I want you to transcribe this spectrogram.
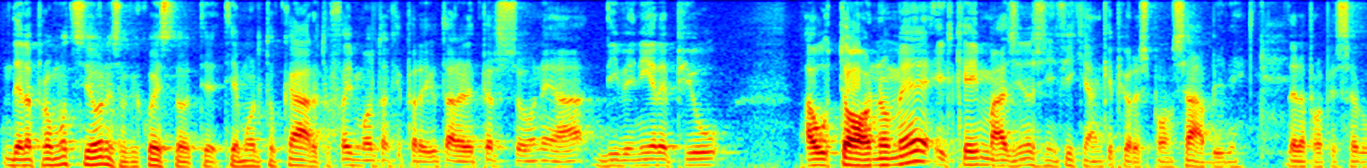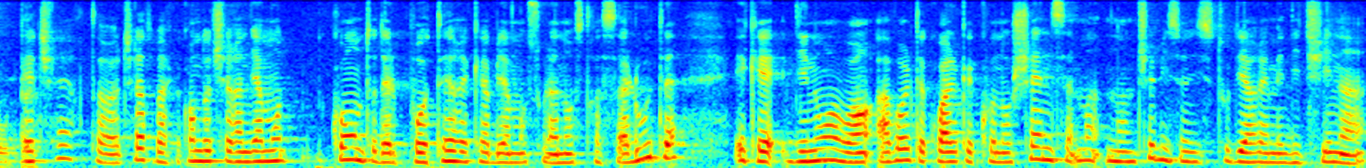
della promozione, so che questo ti, ti è molto caro, tu fai molto anche per aiutare le persone a divenire più autonome, il che immagino significhi anche più responsabili della propria salute. E certo, certo, perché quando ci rendiamo conto del potere che abbiamo sulla nostra salute e che di nuovo a volte qualche conoscenza, ma non c'è bisogno di studiare medicina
